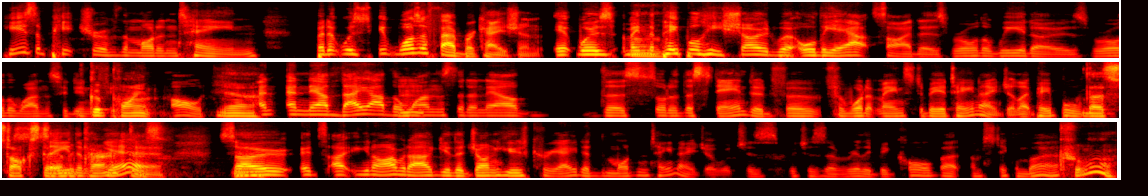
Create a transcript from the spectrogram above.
here's a picture of the modern teen. But it was it was a fabrication. It was I mean, the Mm. people he showed were all the outsiders, were all the weirdos, were all the ones who didn't Good the point. mold. Yeah. And and now they are the Mm. ones that are now the sort of the standard for for what it means to be a teenager. Like people The stock standard them- characters. Yeah. So it's uh, you know I would argue that John Hughes created the modern teenager, which is which is a really big call, but I'm sticking by it. Cool.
